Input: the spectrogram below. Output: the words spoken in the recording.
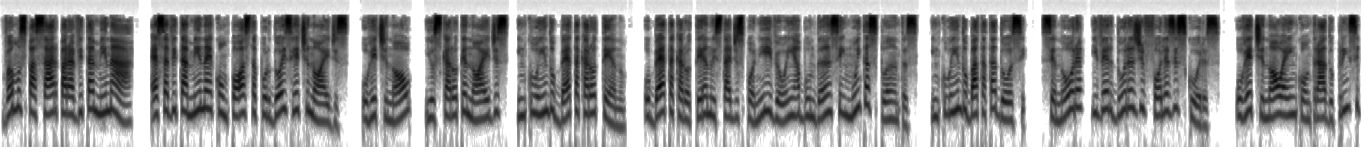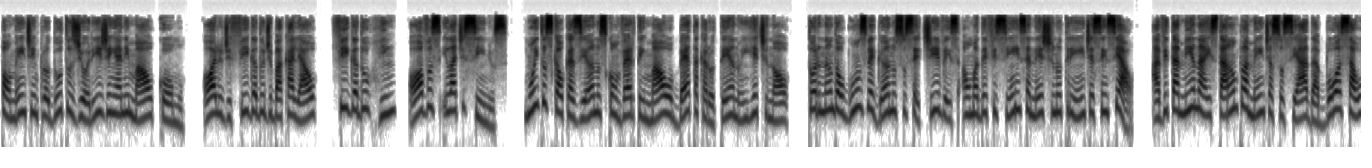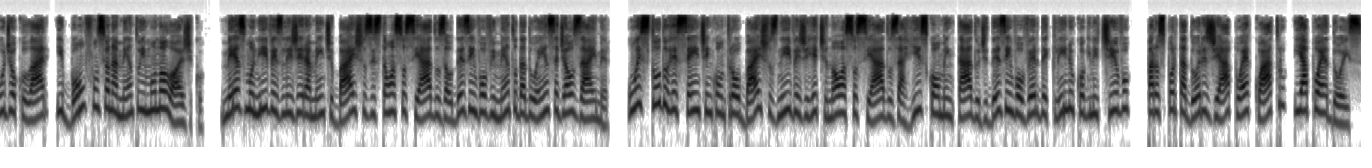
Vamos passar para a vitamina A. Essa vitamina é composta por dois retinoides, o retinol e os carotenoides, incluindo o beta-caroteno. O beta-caroteno está disponível em abundância em muitas plantas, incluindo batata doce, cenoura e verduras de folhas escuras. O retinol é encontrado principalmente em produtos de origem animal, como óleo de fígado de bacalhau, fígado, rim, ovos e laticínios. Muitos caucasianos convertem mal o beta-caroteno em retinol, tornando alguns veganos suscetíveis a uma deficiência neste nutriente essencial. A vitamina A está amplamente associada a boa saúde ocular e bom funcionamento imunológico. Mesmo níveis ligeiramente baixos estão associados ao desenvolvimento da doença de Alzheimer. Um estudo recente encontrou baixos níveis de retinol associados a risco aumentado de desenvolver declínio cognitivo para os portadores de ApoE4 e ApoE2.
